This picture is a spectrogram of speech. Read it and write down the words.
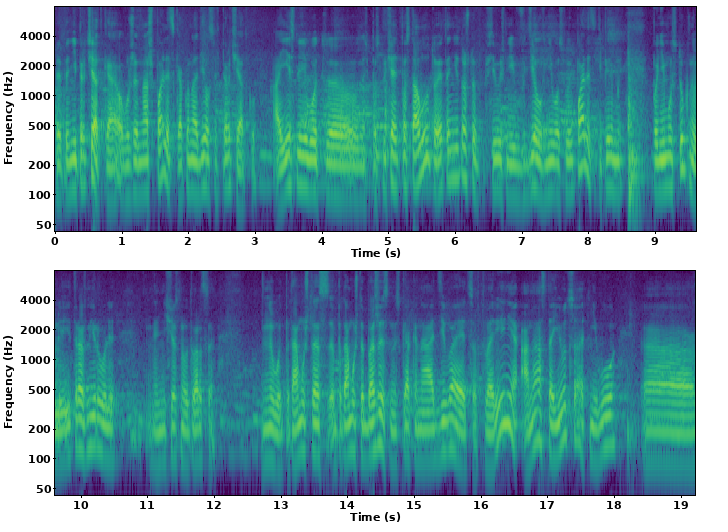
Это не перчатка, а уже наш палец, как он оделся в перчатку. А если вот э, значит, постучать по столу, то это не то, что Всевышний вдел в него свой палец, теперь мы по нему стукнули и травмировали несчастного Творца. Ну вот, потому, что, потому что божественность, как она одевается в творение, она остается от него, э,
